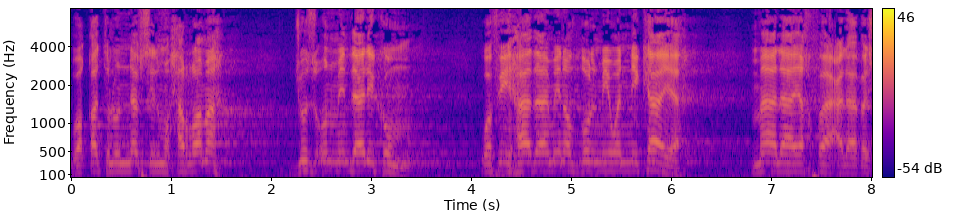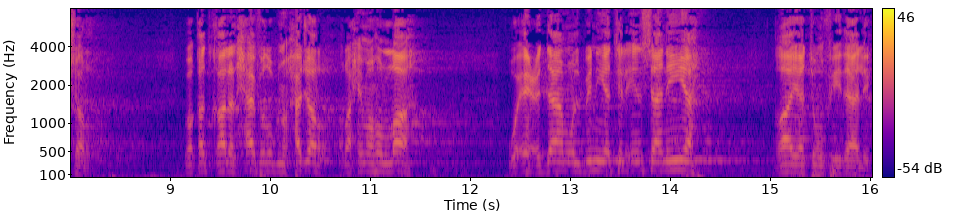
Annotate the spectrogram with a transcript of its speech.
وقتل النفس المحرمة جزء من ذلكم. وفي هذا من الظلم والنكاية ما لا يخفى على بشر. وقد قال الحافظ ابن حجر رحمه الله وإعدام البنية الإنسانية غاية في ذلك.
